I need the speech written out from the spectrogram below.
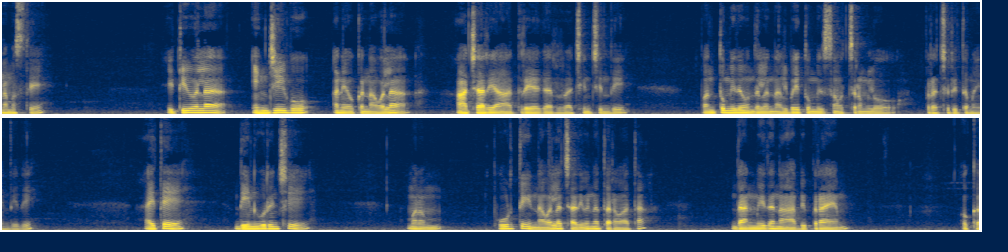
నమస్తే. ఇటీవల ఎన్జిఓ అనే ఒక నవల ఆచార్య ఆత్రేయ గారు రచించింది. పంతొమ్మిది వందల నలభై తొమ్మిది సంవత్సరంలో ప్రచురితమైంది ఇది. అయితే దీని గురించి మనం పూర్తి నవల చదివిన తర్వాత దాని మీద నా అభిప్రాయం ఒక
